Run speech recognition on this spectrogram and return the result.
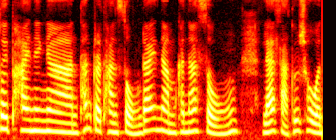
โดยภายในงานท่านประธานสงฆ์ได้นำคณะสงฆ์และสาธุชน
